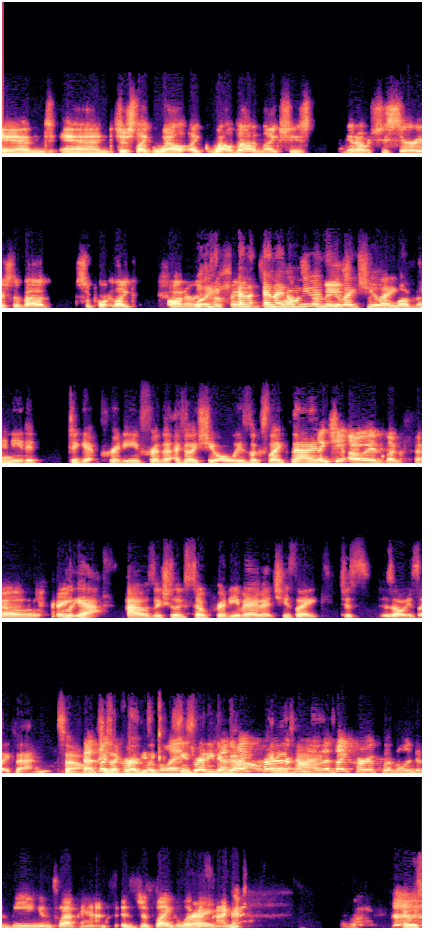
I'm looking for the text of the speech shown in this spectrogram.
and and just like well like well done like she's you know she's serious about support like honoring Well, her fans and, and I don't even amazing. feel like she like needed to get pretty for the. I feel like she always looks like that. Like she always looks so great. yeah, I was like, she looks so pretty, but I bet she's like just is always like that. So That's she's like like, her ready to. equivalent- She's ready to go like her. anytime. No, that's like her equivalent of being in sweatpants. Is just like looking Right. that good. it was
